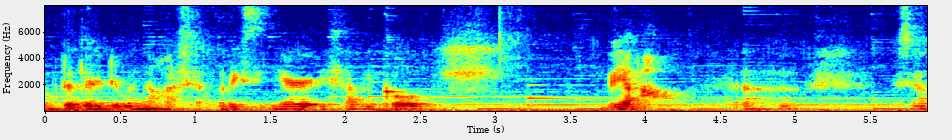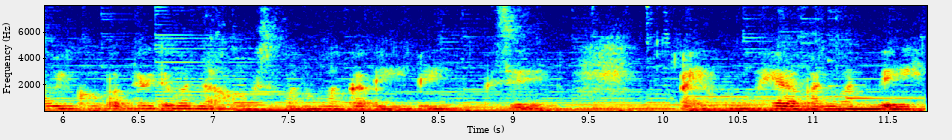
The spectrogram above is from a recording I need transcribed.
magta-31 na kasi ako this year. Eh, sabi ko, kaya ako, ah, sabi ko, pag 31 na ako, gusto ko nung magka-baby. Kasi, ayaw ko mahirapan one day.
